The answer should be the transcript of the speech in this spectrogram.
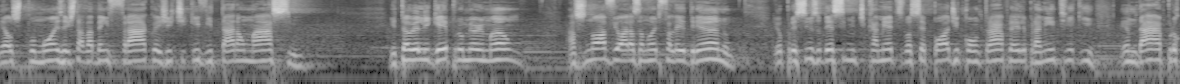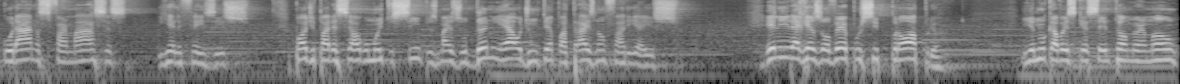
né, os pulmões estava bem fraco, a gente tinha que evitar ao máximo. Então eu liguei para o meu irmão, às 9 horas da noite, falei, Adriano, eu preciso desse medicamento, você pode encontrar para ele, para mim, tinha que andar, procurar nas farmácias, e ele fez isso. Pode parecer algo muito simples, mas o Daniel de um tempo atrás não faria isso. Ele iria resolver por si próprio. E eu nunca vou esquecer, então, meu irmão,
